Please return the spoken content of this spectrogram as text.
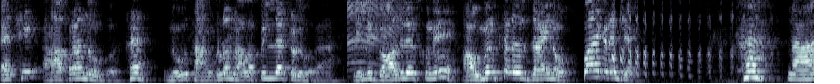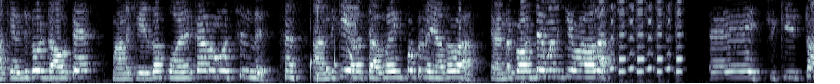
అచ్చి ఆపరా నువ్వు. హె, నువ్వు సంఖలో నల్ల పిల్లట్టుడు రా వెళ్ళి గాజులు వేసుకుని ఆ ఉమెన్స్ కాలేజ్ జాయిన్ అవ్వు. పా ఇక్కడి నుంచి. హ, నాకెందుకో డౌటే. మనకేదో పోయే కాలం వచ్చింది. హ, అందుకే ఇలా చదవకపోతున్నాయి ఎదవా? ఎండకొడ్డే మనకి ఇవాళ ఏ చికితా.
